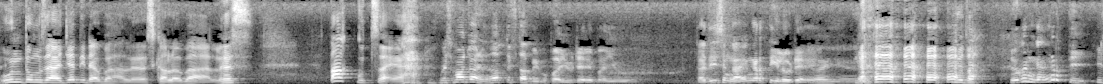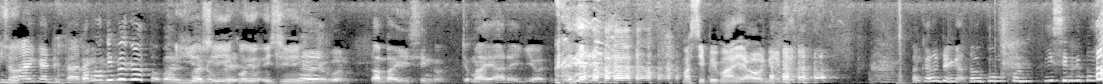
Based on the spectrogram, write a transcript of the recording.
Untung saja tidak balas. Kalau balas, takut saya. Wis maca notif tapi ku Bayu deh Bayu. Tadi seenggaknya ngerti lo deh. Oh iya. Iya Lu kan nggak ngerti. Iso ae kan ditarik. Kan notifnya ketok, Bang. Iya Anu, sih, koyo isi. Ya, Kon. Tambah isin kok. Cuk maya arek iki. On. Mas JP Maya on ini. Makanya dia nggak tahu kumpul isin ketemu.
